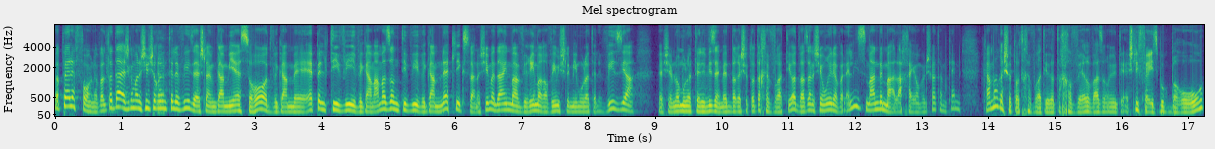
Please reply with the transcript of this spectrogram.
בפלאפון, אבל אתה יודע, יש גם אנשים שרואים כן. טלוויזיה, יש להם גם יס או הוט, וגם אפל uh, TV, וגם אמזון TV, וגם נטפליקס, ואנשים עדיין מעבירים ערבים שלמים מול הטלוויזיה, ושהם לא מול הטלוויזיה, באמת ברשתות החברתיות, ואז אנשים אומרים לי, אבל אין לי זמן במהלך היום, ואני שואל אותם, כן, כמה רשתות חברתיות אתה חבר, ואז אומרים לי, יש לי פייסבוק ברור.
